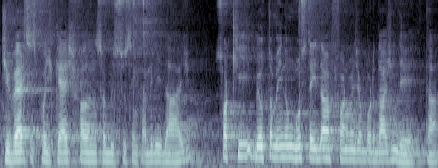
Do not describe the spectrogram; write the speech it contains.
diversos podcasts falando sobre sustentabilidade só que eu também não gostei da forma de abordagem dele, tá?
